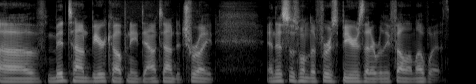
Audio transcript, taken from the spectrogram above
of Midtown Beer Company downtown Detroit, and this was one of the first beers that I really fell in love with.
